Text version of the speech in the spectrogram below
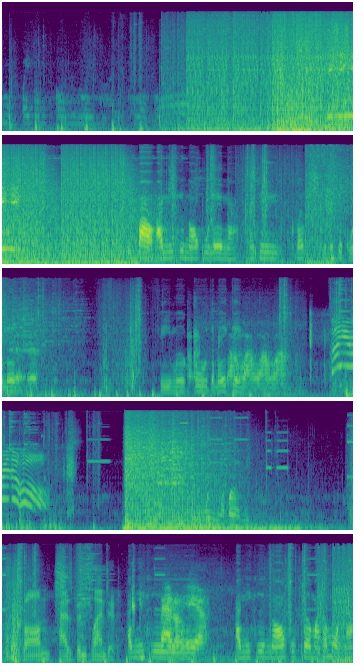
บุกไปตรงๆเลย ยิงยิงยิงยิงเปล่าอันนี้คือน้องกูเล่นนะ ไม่ใช่ไม่ไม่ใช่กูเล่นฝีมือกูจะไม่เก่งวางวางวางอุ้ยระเบิดอีก Bomb has been planted. อันนี้คือแปดลองเออะอันนี้คือน้องกูเจอมาทั้งหมดนะ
